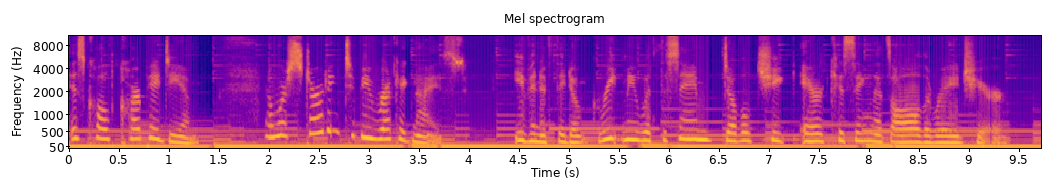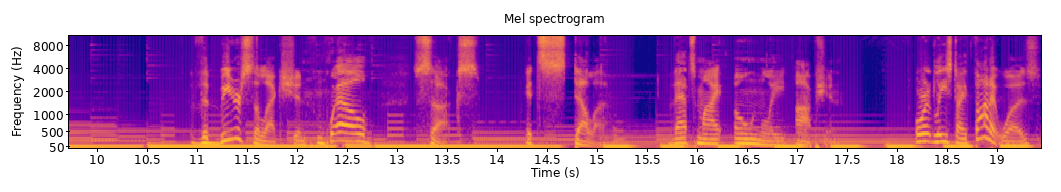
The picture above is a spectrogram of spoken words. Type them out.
is called Carpe Diem, and we're starting to be recognized, even if they don't greet me with the same double cheek air kissing that's all the rage here. The beer selection, well, sucks. It's Stella. That's my only option. Or at least I thought it was,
